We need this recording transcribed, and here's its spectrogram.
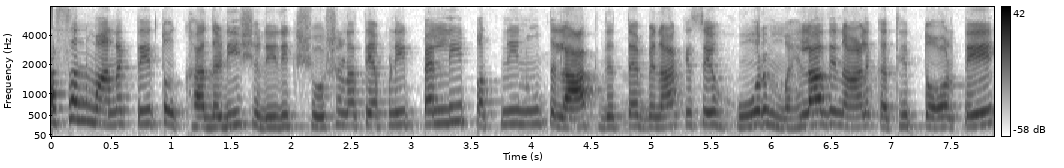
ਹਸਨ ਮਾਨਕ ਤੇ ਧੋਖਾਧੜੀ, ਸਰੀਰਕ ਸ਼ੋਸ਼ਣ ਅਤੇ ਆਪਣੀ ਪਹਿਲੀ ਪਤਨੀ ਨੂੰ ਤਲਾਕ ਦਿੱਤੇ ਬਿਨਾਂ ਕਿਸੇ ਹੋਰ ਮਹਿਲਾ ਦੇ ਨਾਲ ਕਥਿਤ ਤੌਰ ਤੇ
